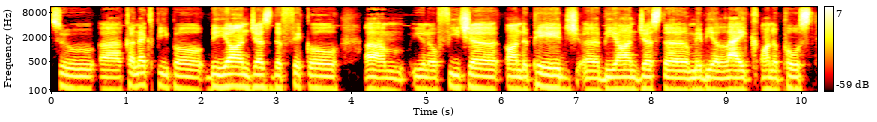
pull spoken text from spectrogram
to uh, connect people beyond just the fickle, um, you know, feature on the page, uh, beyond just uh, maybe a like on a post,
